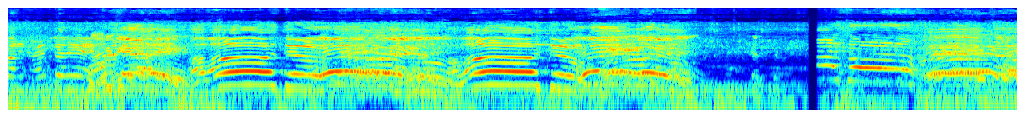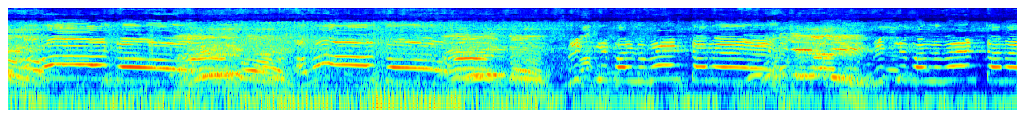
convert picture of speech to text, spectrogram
పని వెంటనే ఆవాజ్ దేవ్ బ్రిడ్జి పనులు వెంటనే బ్రిడ్జి పనులు వెంటనే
